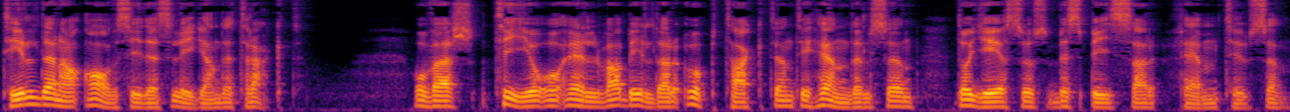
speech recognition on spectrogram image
till denna avsidesliggande trakt. Och vers 10 och 11 bildar upptakten till händelsen då Jesus bespisar 5000.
